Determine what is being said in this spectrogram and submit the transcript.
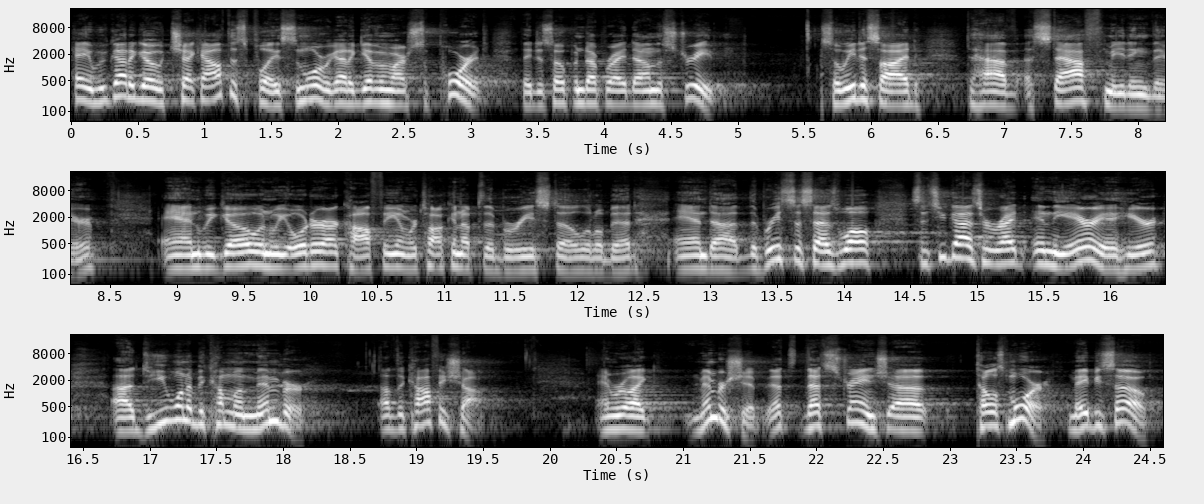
hey, we've got to go check out this place some more. We've got to give them our support. They just opened up right down the street. So we decide to have a staff meeting there. And we go and we order our coffee, and we're talking up to the barista a little bit. And uh, the barista says, Well, since you guys are right in the area here, uh, do you want to become a member of the coffee shop? And we're like, Membership? That's, that's strange. Uh, tell us more. Maybe so.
